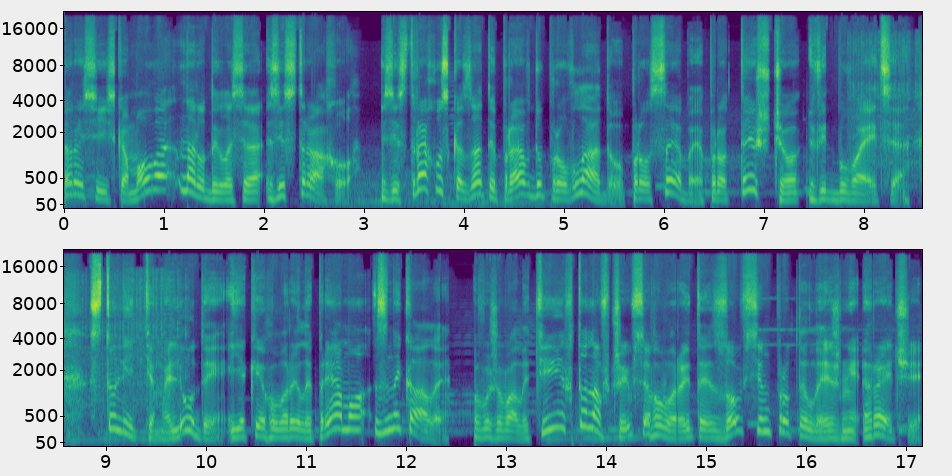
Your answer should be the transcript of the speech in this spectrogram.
Російська мова народилася зі страху, зі страху сказати правду про владу, про себе, про те, що відбувається. Століттями люди, які говорили прямо, зникали. Виживали ті, хто навчився говорити зовсім протилежні речі,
